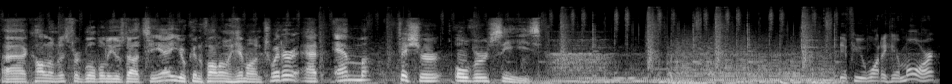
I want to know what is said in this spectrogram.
uh, columnist for globalnews.ca. You can follow him on Twitter at mfisheroverseas. If you want to hear more,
